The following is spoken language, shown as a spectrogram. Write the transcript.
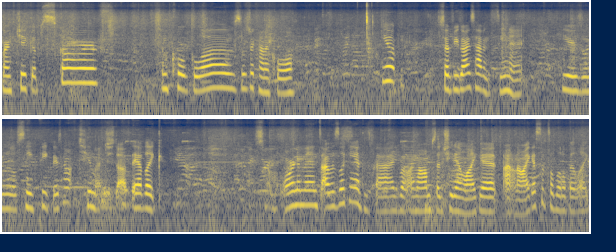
Marc Jacobs scarf, some cool gloves. Those are kind of cool. Yep. So if you guys haven't seen it, here's a little sneak peek. There's not too much stuff. They have like some ornaments. I was looking at this bag, but my mom said she didn't like it. I don't know. I guess it's a little bit like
